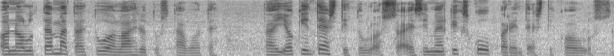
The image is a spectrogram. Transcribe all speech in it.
On ollut tämä tai tuo laihdutustavoite tai jokin testi tulossa, esimerkiksi Cooperin testi koulussa.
